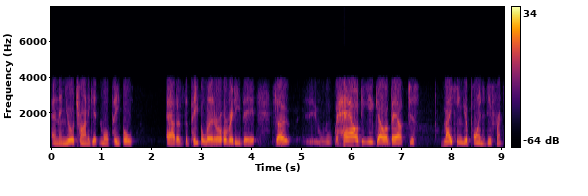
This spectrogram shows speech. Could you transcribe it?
and then you're trying to get more people out of the people that are already there. So, how do you go about just making your point a difference?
